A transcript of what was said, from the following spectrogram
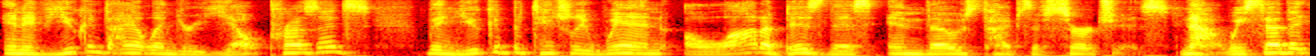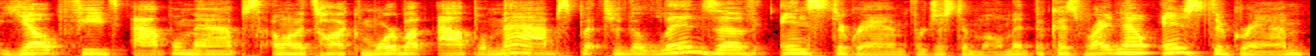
And if you can dial in your Yelp presence, then you could potentially win a lot of business in those types of searches. Now, we said that Yelp feeds Apple Maps. I want to talk more about Apple Maps, but through the lens of Instagram for just a moment, because right now, Instagram,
